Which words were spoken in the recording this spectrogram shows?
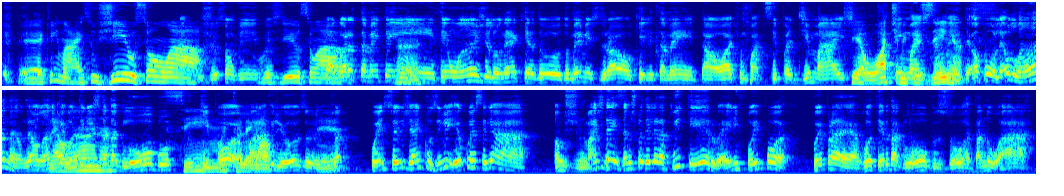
é, quem mais? O Gilson, a. Ah, o Gilson Vitor. O Gilson, a. Pô, agora também tem, ah. tem o Ângelo, né? Que é do, do Memes Draw, que ele também tá ótimo, participa demais. Que é ótimo e desenha. Tem, oh, pô, o Léo Lana, o Léo Lana, Léo que é roteirista da Globo. Sim, que, pô, muito legal. maravilhoso. É. Já conheço ele já, inclusive, eu conheço ele há há uns mais de 10 anos, quando ele era twitteiro. Aí ele foi, pô, foi pra é, roteiro da Globo, Zorra, tá no ar,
